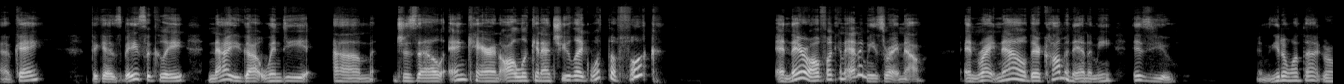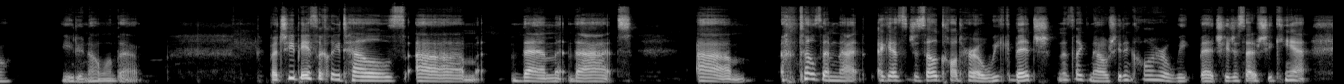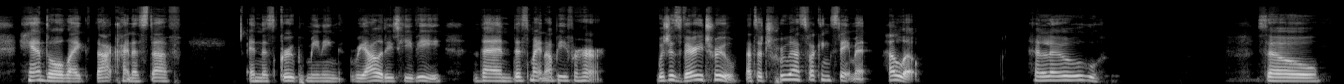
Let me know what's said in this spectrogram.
Okay? Because basically now you got Wendy, um, Gizelle, and Karen all looking at you like, what the fuck? And they're all fucking enemies right now. And right now, their common enemy is you. And you don't want that, girl. You do not want that. But she basically tells um, them that um, tells them that I guess Gizelle called her a weak bitch. And it's like, no, she didn't call her a weak bitch. She just said if she can't handle like that kind of stuff in this group, meaning reality TV, then this might not be for her, which is very true. That's a true ass fucking statement. Hello. Hello. So,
